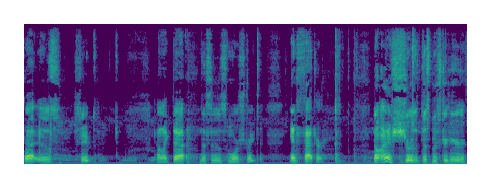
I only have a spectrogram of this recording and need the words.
that is shaped kind of like that. This is more straight and fatter. Now, I am sure that this booster here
